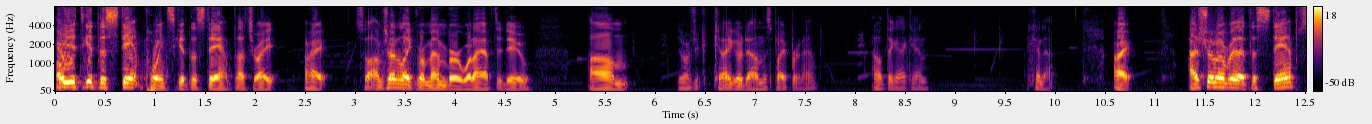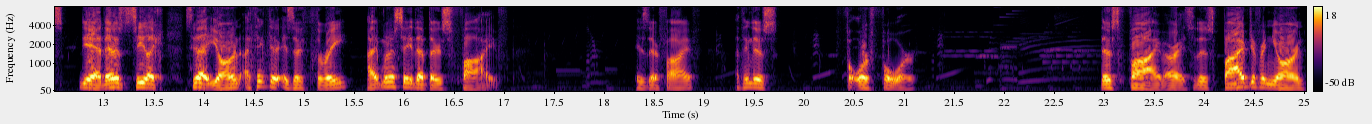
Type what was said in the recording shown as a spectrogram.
Oh, you have to get the stamp points to get the stamp. That's right. All right. So I'm trying to, like, remember what I have to do. Um, do I have to, can I go down this pipe right now? I don't think I can. I cannot. All right. I just remember that the stamps, yeah, there's, see, like, see that yarn? I think there, is there three? I'm going to say that there's five. Is there five? I think there's four, four. There's five. All right, so there's five different yarn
